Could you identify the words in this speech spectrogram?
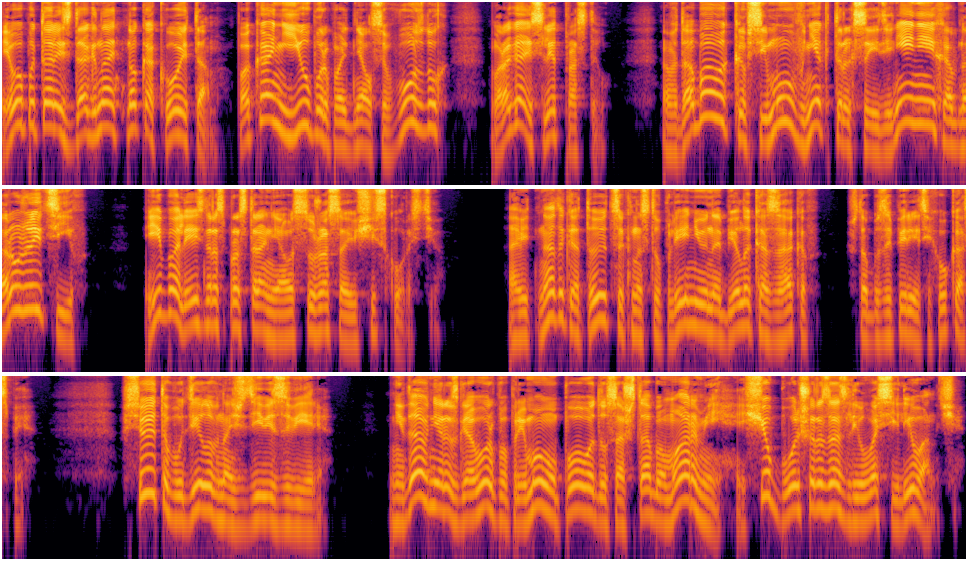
Его пытались догнать, но какой там. Пока Ньюпор поднялся в воздух, врага и след простыл. Вдобавок ко всему, в некоторых соединениях обнаружили тиф, и болезнь распространялась с ужасающей скоростью. А ведь надо готовиться к наступлению на белоказаков, чтобы запереть их у Каспия. Все это будило в ночдиве зверя. Недавний разговор по прямому поводу со штабом армии еще больше разозлил Василия Ивановича.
